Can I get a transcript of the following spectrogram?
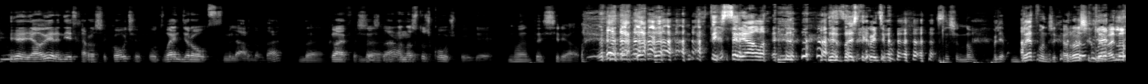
Не, Я уверен, есть хорошие коучи. Вот Венди Роудс из миллиардов, да? Да. Кайф вообще, Да, Она да, же тоже коуч, по идее. Ну, это сериал. Ты из сериала. Нет, знаешь, такой типа... Слушай, ну, блин, Бэтмен же хороший герой. ну.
